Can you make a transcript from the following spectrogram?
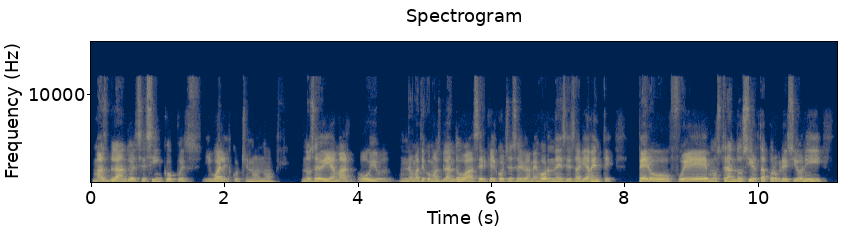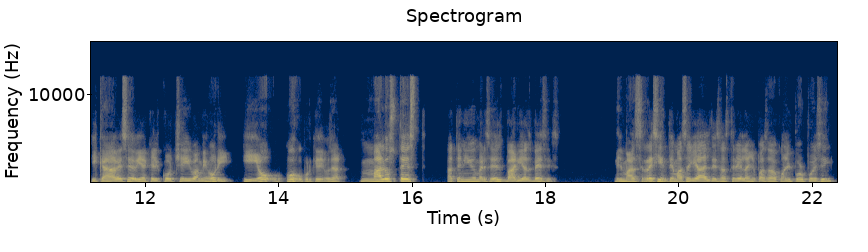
más blando, el C5, pues igual el coche no, no, no se veía mal. Obvio, un neumático más blando va a hacer que el coche se vea mejor necesariamente, pero fue mostrando cierta progresión y, y cada vez se veía que el coche iba mejor. Y, y ojo, ojo, porque, o sea, malos test ha tenido Mercedes varias veces. El más reciente, más allá del desastre del año pasado con el porpoising,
